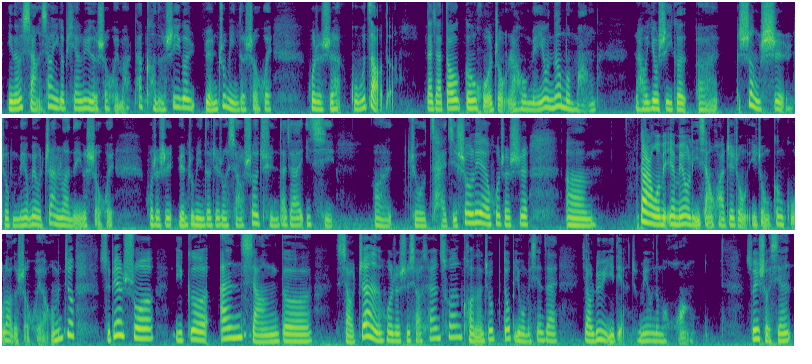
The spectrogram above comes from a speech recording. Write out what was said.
你能想象一个偏绿的社会吗？它可能是一个原住民的社会，或者是古早的，大家刀耕火种，然后没有那么忙，然后又是一个呃盛世，就没有没有战乱的一个社会，或者是原住民的这种小社群，大家一起，嗯，就采集狩猎，或者是，嗯，当然我们也没有理想化这种一种更古老的社会啊，我们就随便说一个安详的。小镇或者是小山村，可能就都比我们现在要绿一点，就没有那么黄。所以，首先，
